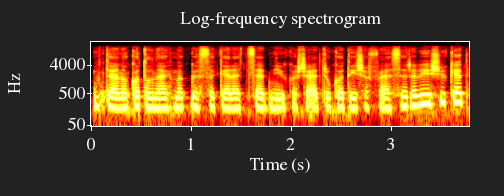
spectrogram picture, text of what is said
után a katonáknak össze kellett szedniük a sátrukat és a felszerelésüket,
